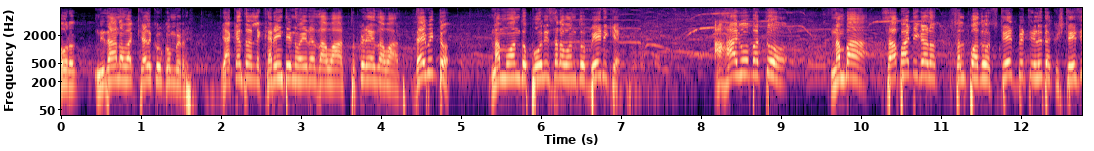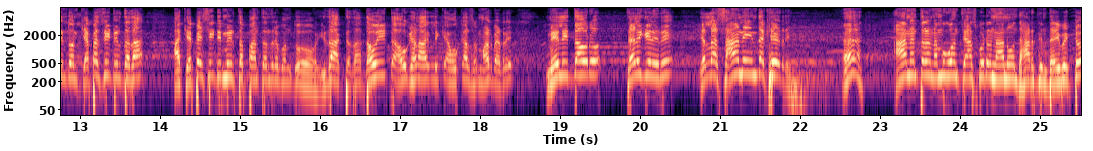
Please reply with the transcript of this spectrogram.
ಅವರು ನಿಧಾನವಾಗಿ ಕೇಳ್ಕೊಳ್ಕೊಂಬಿಡ್ರಿ. ಯಾಕಂದ್ರೆ ಅಲ್ಲಿ ಕರೆಂಟಿನ ವೈರ್ ಅದಾವ ತುಕಡೆ ಅದಾವ. ದಯವಿಟ್ಟು ನಮ್ಮ ಒಂದು ಪೊಲೀಸರ ಒಂದು ಬೇಡಿಕೆ. ಹಾಗೂ ಮತ್ತು ನಮ್ಮ ಸಹಪಾಠಿಗಳು ಸ್ವಲ್ಪ ಅದು ಸ್ಟೇಜ್ ಬಿಟ್ಟು ಇಳಿಬೇಕು. ಸ್ಟೇಜಿಂದ ಒಂದು ಕೆಪಾಸಿಟಿ ಇರ್ತದ. ಆ ಕೆಪಾಸಿಟಿ ಮೀರ್ತಪ್ಪ ಅಂತಂದ್ರೆ ಒಂದು ಇದಾಗ್ತದ. ದಯವಿಟ್ಟು ಅವಘಡ ಆಗಲಿಕ್ಕೆ ಅವಕಾಶ ಮಾಡಬೇಡ್ರಿ. ಮೇಲಿದ್ದವರು ತೆಳಗಿಳಿರಿ ಎಲ್ಲ ಸಹನೆಯಿಂದ ಕೇಳ್ರಿ. ಆ? ಆ ನಂತರ ನಮಗೊಂದು ಚಾನ್ಸ್ ಕೊಟ್ಟರೆ ನಾನು ಒಂದು ಹಾಡ್ತೀನಿ ದಯವಿಟ್ಟು.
